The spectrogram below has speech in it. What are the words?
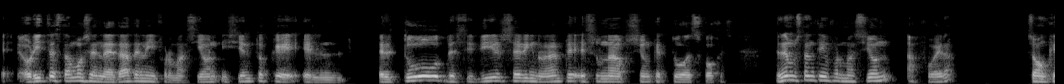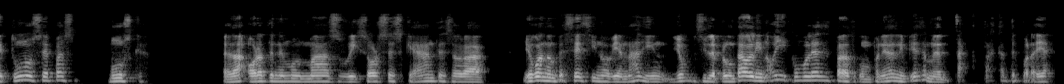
Eh, ahorita estamos en la edad de la información y siento que el, el tú decidir ser ignorante es una opción que tú escoges. Tenemos tanta información afuera, so, aunque tú no sepas, busca, ¿verdad? Ahora tenemos más resources que antes, ahora... Yo cuando empecé, si no había nadie, yo si le preguntaba a alguien, oye, ¿cómo le haces para tu compañía de limpieza? Me, tac, tácate por allá.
